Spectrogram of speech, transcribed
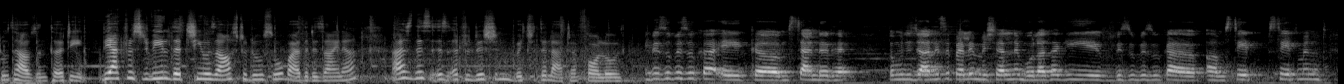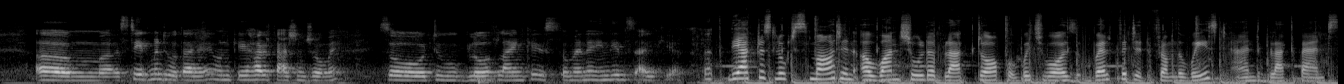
2013. The actress revealed that she was asked to do so by the designer as this is a tradition which the latter follows. Bisou Bisou ka ek um, standard hai. तो मुझे जाने से पहले मिशेल ने बोला था कि ये बिजू बिजू का um, स्टेटमेंट um, statement होता है उनके हर फैशन शो में so to blow a flying kiss so maine indian style here. the actress looked smart in a one shoulder black top which was well fitted from the waist and black pants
